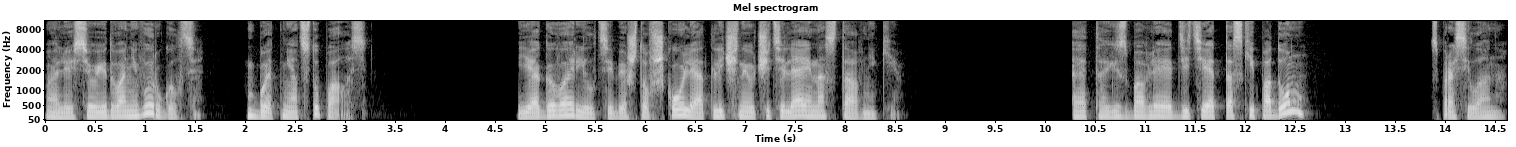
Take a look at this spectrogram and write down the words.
Олесио едва не выругался. Бет не отступалась. Я говорил тебе, что в школе отличные учителя и наставники. «Это избавляет детей от тоски по дому?» — спросила она.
